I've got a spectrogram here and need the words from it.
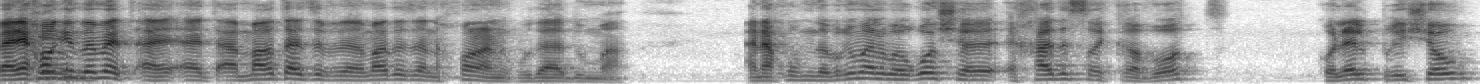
ואני יכול כן. להגיד באמת, את אמרת את זה ואמרת את זה נכון, הנקודה האדומה. אנחנו מדברים על אירוע של 11 קרבות, כולל פרי-שואו,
